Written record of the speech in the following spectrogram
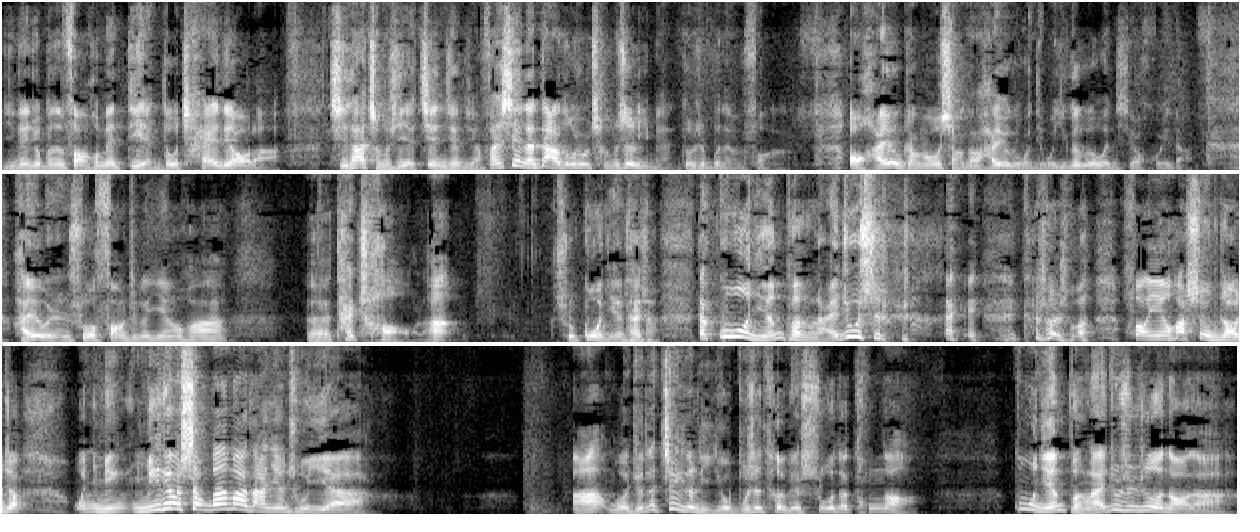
以内就不能放，后面点都拆掉了，其他城市也渐渐这样。反正现在大多数城市里面都是不能放啊。哦，还有刚刚我想到还有个问题，我一个个问题要回答。还有人说放这个烟花，呃，太吵了，说过年太吵。那过年本来就是，他说什么放烟花睡不着觉。我你明你明天要上班吗？大年初一啊？啊，我觉得这个理由不是特别说得通呢。过年本来就是热闹的，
